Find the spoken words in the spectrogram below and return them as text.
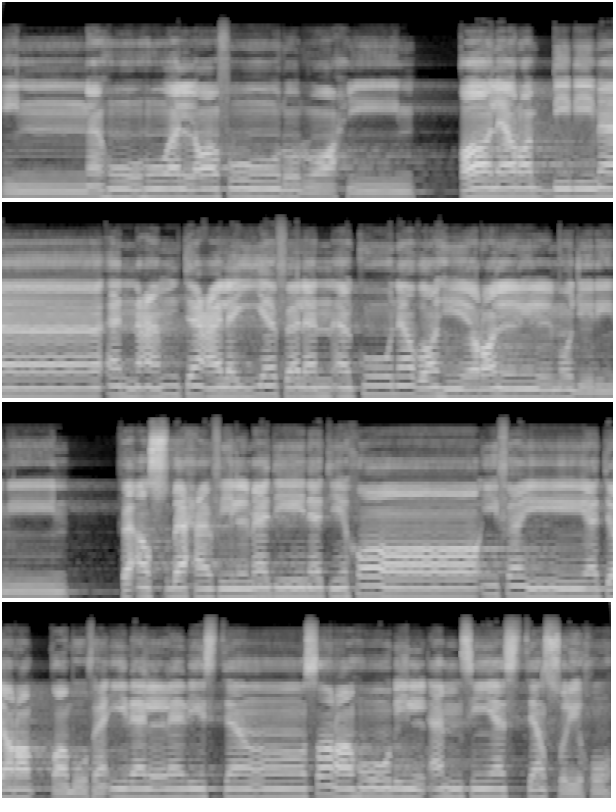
إنه هو الغفور الرحيم. قال رب بما أنعمت علي فلن أكون ظهيرا للمجرمين. فأصبح في المدينة خائفا يترقب فإذا الذي استنصره بالأمس يستصرخه.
